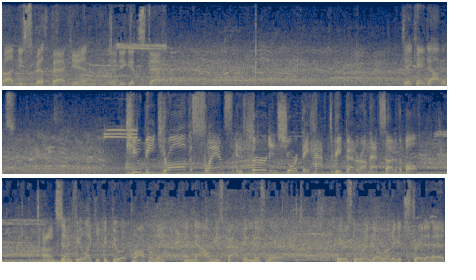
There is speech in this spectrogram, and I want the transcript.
Rodney Smith back in, and he gets stacked. J.K. Dobbins. QB draw, the slants in third and short. They have to be better on that side of the ball. I don't see him feel like he could do it properly, and now he's back in this role. Here's Guerendo running it straight ahead.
